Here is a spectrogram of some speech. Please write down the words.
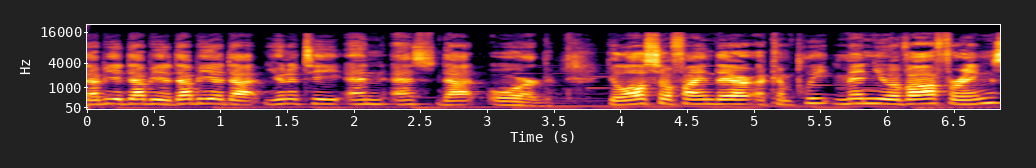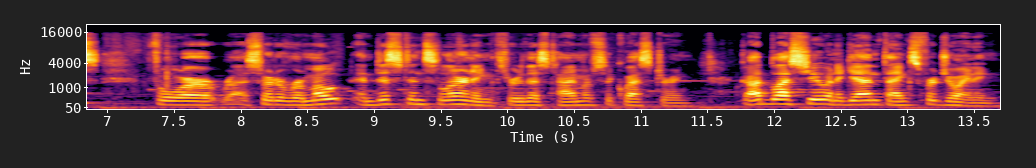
www.unityns.org. You'll also find there a complete menu of offerings for uh, sort of remote and distance learning through this time of sequestering. God bless you, and again, thanks for joining.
